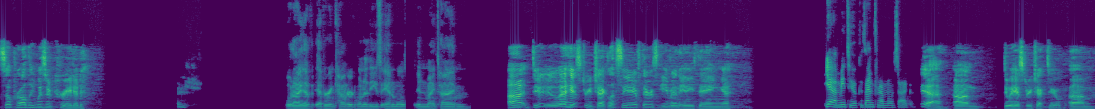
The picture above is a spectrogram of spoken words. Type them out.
So probably wizard created. Would I have ever encountered one of these animals in my time? Uh, do a history check. Let's see if there's even anything. Yeah, me too, because I'm from Orzog. Yeah. Um, do a history check too. Um,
